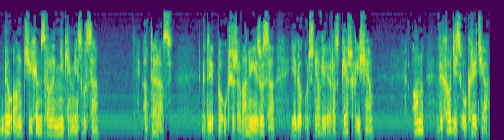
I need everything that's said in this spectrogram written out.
Był on cichym zwolennikiem Jezusa. A teraz, gdy po ukrzyżowaniu Jezusa jego uczniowie rozpierzchli się, on wychodzi z ukrycia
